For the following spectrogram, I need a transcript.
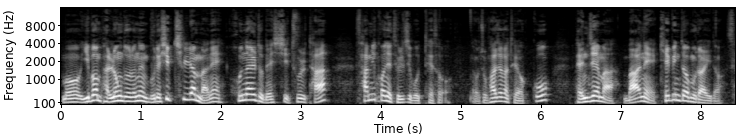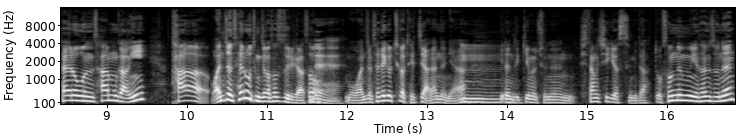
뭐 이번 발롱도르는 무려 17년 만에 호날두, 메시 둘 다 3위권에 들지 못해서 좀 화제가 되었고 벤제마, 마네, 케빈 더무라이더 새로운 3강이 다 완전 새로 등장한 선수들이라서 네. 뭐 완전 세대 교체가 됐지 않았느냐 음... 이런 느낌을 주는 시상식이었습니다. 또 손흥민 선수는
